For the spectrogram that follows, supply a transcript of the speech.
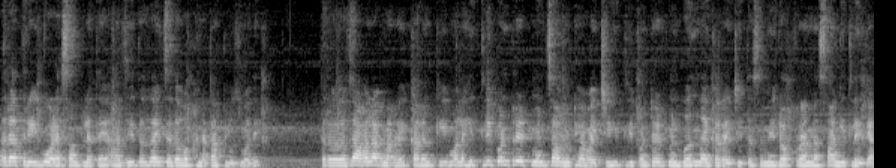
रात्री गोळ्या संपल्यात आहे. आज इथं जायचं आहे दवाखान्यात अकलूजमध्ये. तर जावं लागणार आहे. कारण की मला इथली पण ट्रीटमेंट चालू ठेवायची इथली पण ट्रीटमेंट बंद नाही करायची. तसं मी डॉक्टरांना सांगितलं आहे त्या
